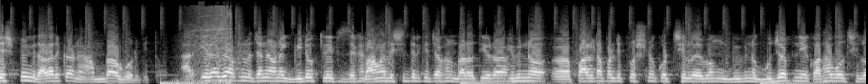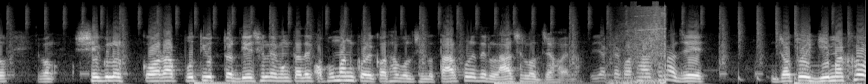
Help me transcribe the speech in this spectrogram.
দেশপ্রেমী দাদার কারণে আমরাও গর্বিত। আর এর আগে আপনারা জানেন অনেক ভিডিও ক্লিপস যেখানে বাংলাদেশিদেরকে যখন ভারতীয়রা বিভিন্ন পাল্টাপাল্টি প্রশ্ন করছিল এবং বিভিন্ন গুজব নিয়ে কথা বলছিল এবং সেগুলোর করা প্রতি উত্তর দিয়েছিল এবং তাদের অপমান করে কথা বলছিল, তারপরে এদের লাজ লজ্জা হয় না। এই একটা কথা আছে না যে, যতই গি মাখো,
